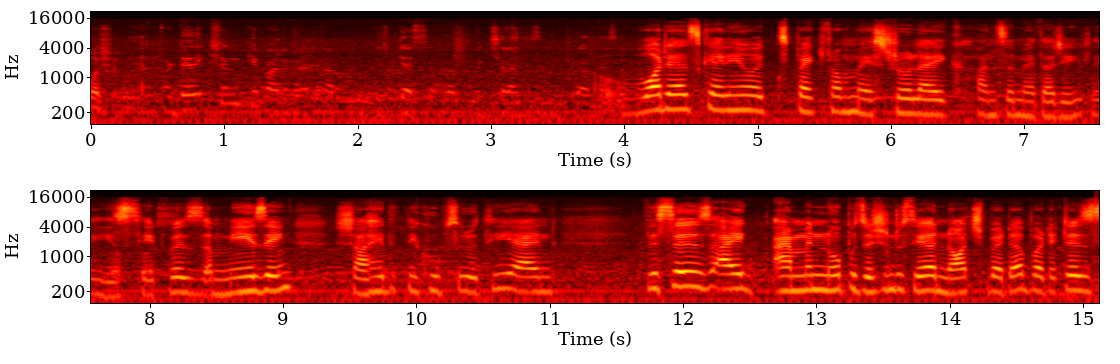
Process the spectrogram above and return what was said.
For sure direction के बारे में कैसे What else can you expect from maestro like Hansa Mehta ji? He's, it was amazing. Shahid इतनी खूबसूरत थी and this is I I'm in no position to say a notch better, but it is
